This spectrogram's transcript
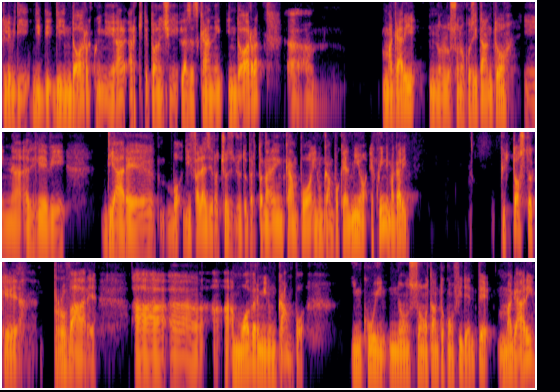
rilievi di, di, di, di, indoor, quindi ar- architettonici laser scanning indoor, magari non lo sono così tanto in rilievi di aree boh, di falesi rocciose, giusto per tornare in, campo, in un campo che è il mio, e quindi magari piuttosto che provare a, a, a, muovermi in un campo in cui non sono tanto confidente, magari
